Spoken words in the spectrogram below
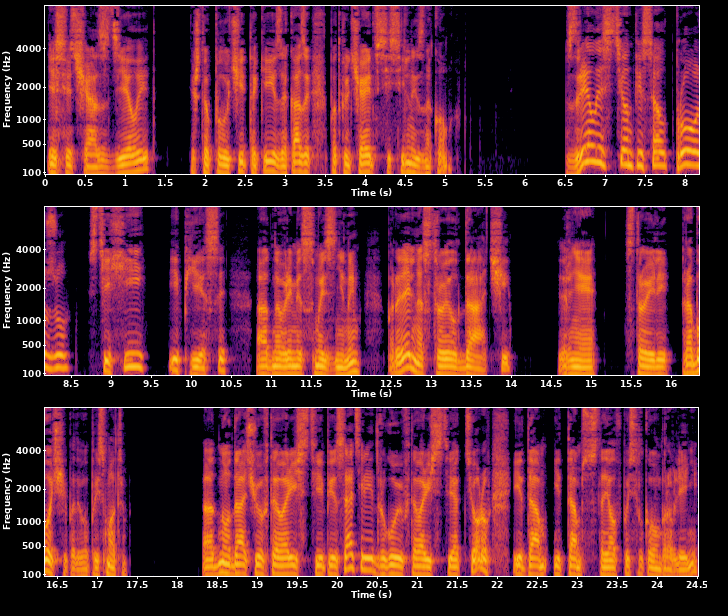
и сейчас делает, и чтобы получить такие заказы, подключает всесильных знакомых. В зрелости он писал прозу, стихи и пьесы, а одно время с Мазниным параллельно строил дачи, вернее, строили рабочие под его присмотром. Одну дачу в товариществе писателей, другую в товариществе актеров, и там, и там состоял в поселковом управлении,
